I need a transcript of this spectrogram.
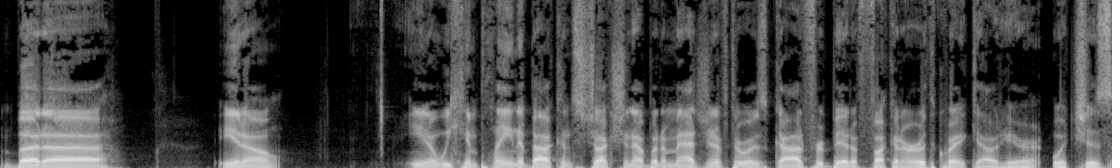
But uh, you know, you know, we complain about construction now, but imagine if there was, God forbid, a fucking earthquake out here, which is,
